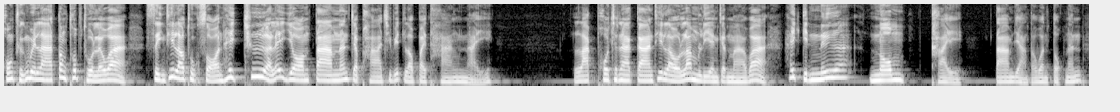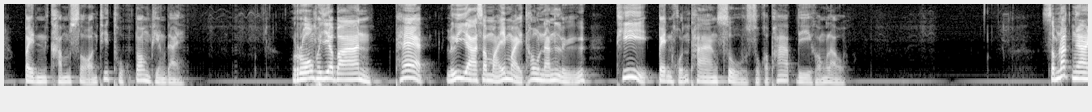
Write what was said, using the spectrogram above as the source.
คงถึงเวลาต้องทบทวนแล้วว่า สิ่งที่เราถูกสอนให้เชื่อและยอมตามนั้นจะพาชีวิตเราไปทางไหน หลักโภชนาการที่เราล่ำเรียนกันมาว่า ให้กินเนื้อ นม ไข่ ตามอย่างตะวันตกนั้น เป็นคำสอนที่ถูกต้องเพียงใด โรงพยาบาล แพทย์ หรือยาสมัยใหม่เท่านั้นหรือที่เป็นหนทางสู่สุขภาพดีของเราสำนักงาน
